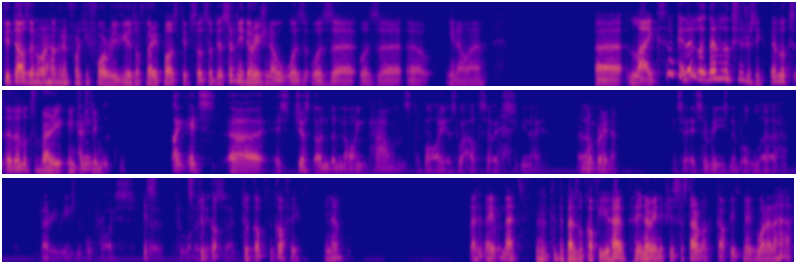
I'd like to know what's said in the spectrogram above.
2,144 reviews of very positive. So so the, certainly the original was was uh, was uh, uh, you know. Uh, uh, liked. Okay, that look that looks interesting. That looks uh, that looks very And, interesting. like it's uh, it's just under nine pounds to buy as well, so it's you know, A no um, brainer. It's a it's a reasonable, uh, very reasonable price for, It's- for It's what two, it cu- is. So. two cups of coffee, you know. Even that. It depends what coffee you have. You know, I mean, if it's a Starbucks cup, it's maybe one and a half.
